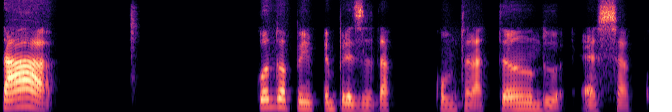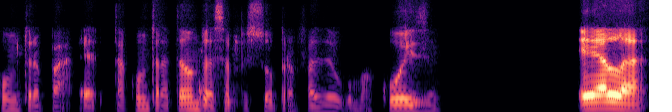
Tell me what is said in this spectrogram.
tá quando a empresa está contratando essa contrapar está contratando essa pessoa para fazer alguma coisa ela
